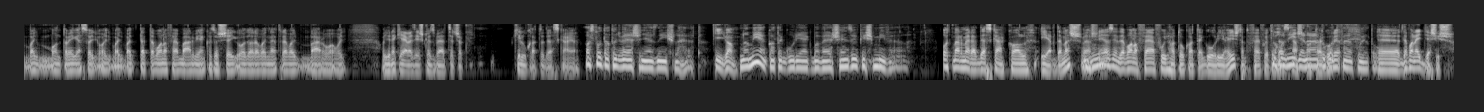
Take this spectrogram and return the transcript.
vagy mondta még ezt, hogy, vagy, vagy, vagy tette volna fel bármilyen közösségi oldalra, vagy netre, vagy bárhol, hogy, hogy neki elvezés közben egyszer csak kilukadt a deszkáját. Azt mondtad, hogy versenyezni is lehet. Így van. Na milyen kategóriákba versenyzők és mivel? Ott már merev deszkákkal érdemes mhm. versenyezni, uh-huh. de van a felfújható kategória is, tehát a felfújható deszkás kategória. Felfújható. De van egyes is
